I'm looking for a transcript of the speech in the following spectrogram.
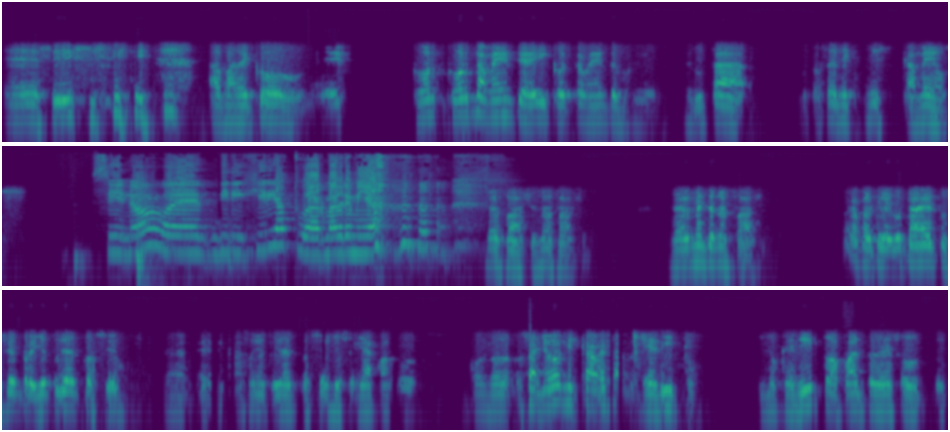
Eh, sí, sí, aparezco eh, cortamente ahí, cortamente, porque me gusta, hacer mis, cameos. Sí, ¿no? Eh, dirigir y actuar, madre mía. no es fácil, no es fácil. Realmente no es fácil. Bueno, para el que le gusta esto, siempre yo estudié actuación. En mi caso, yo estudié actuación, yo sé ya cuando, cuando, o sea, yo en mi cabeza edito y lo que edito, aparte de eso, es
